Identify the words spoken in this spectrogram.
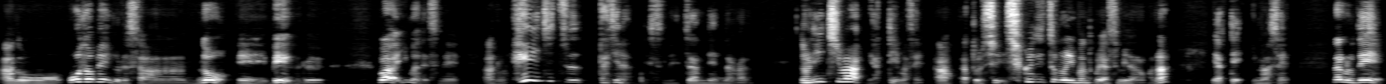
あの、オードベーグルさんの、えー、ベーグルは今ですね、あの、平日だけなんですね。残念ながら。土日はやっていません。あ、あとし祝日も今のところ休みなのかなやっていません。なので、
